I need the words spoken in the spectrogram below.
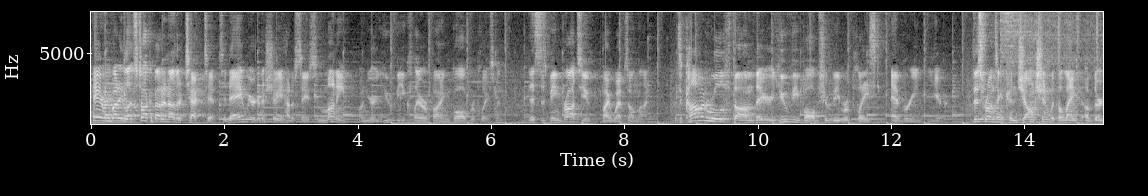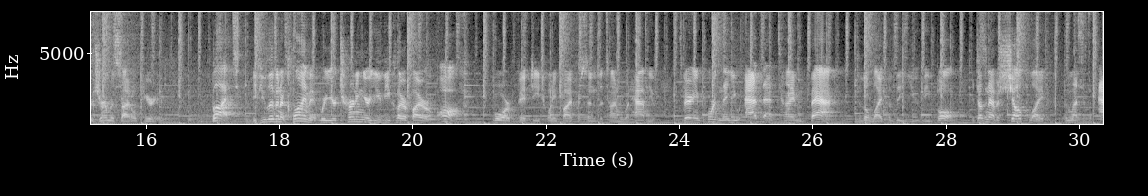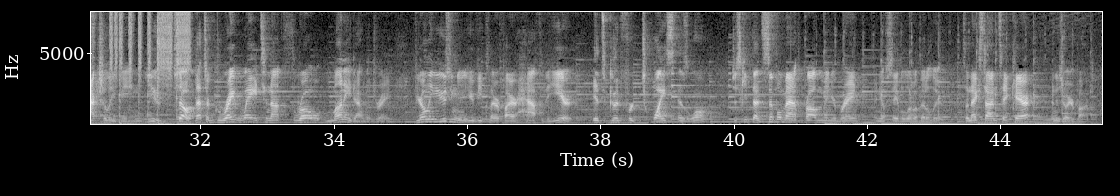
Hey everybody, let's talk about another tech tip. Today we are gonna show you how to save some money on your UV clarifying bulb replacement. This is being brought to you by Webb's Online. It's a common rule of thumb that your UV bulb should be replaced every year. This runs in conjunction with the length of their germicidal period. But if you live in a climate where you're turning your UV clarifier off for 50, 25% of the time or what have you, it's very important that you add that time back the life of the UV bulb. It doesn't have a shelf life unless it's actually being used. So that's a great way to not throw money down the drain. If you're only using your UV clarifier half of the year, it's good for twice as long. Just keep that simple math problem in your brain and you'll save a little bit of loot. So next time, take care and enjoy your pond.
